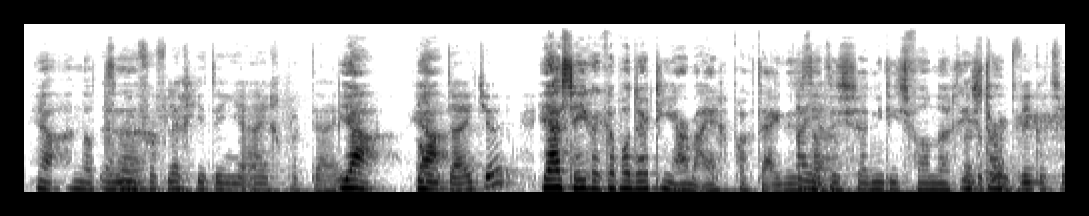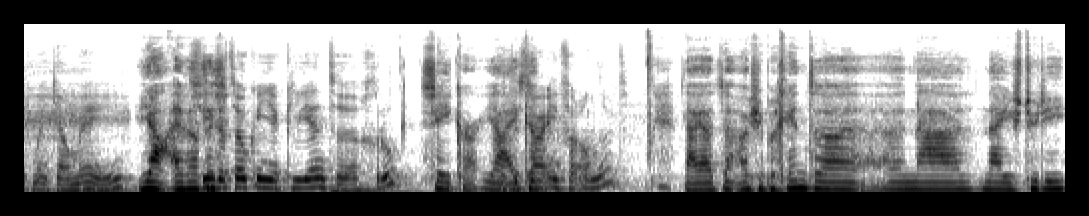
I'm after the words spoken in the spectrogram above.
Ja, en, dat, en nu uh, vervleg je het in je eigen praktijk. Ja, Al Ja. een tijdje. Ja, zeker. Ik heb al 13 jaar mijn eigen praktijk. Dus Ah, dat is eh, niet iets van eh, dat gisteren. ontwikkelt zich met jou mee. Ja, en dat Zie je is dat ook in je cliëntengroep? zeker. Ja, Wat is ik heb, daarin veranderd? nou ja, als je begint eh, eh, na, na je studie,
